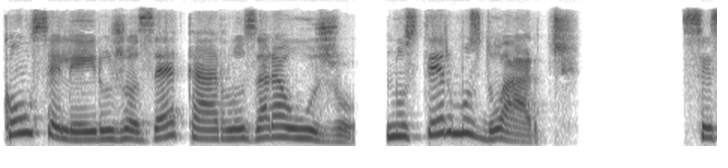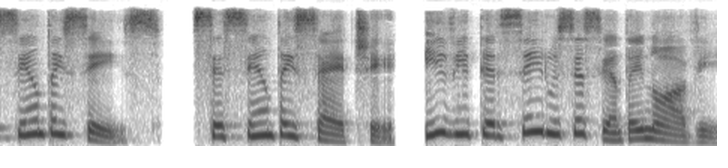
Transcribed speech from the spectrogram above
Conselheiro José Carlos Araújo, nos termos do art. 66, 67, IV terceiro e 69,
